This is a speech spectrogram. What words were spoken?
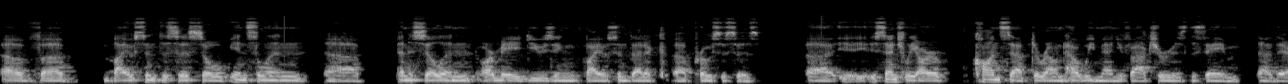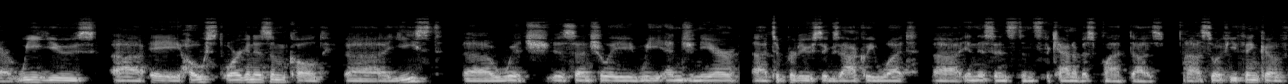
of uh, biosynthesis. So, insulin, penicillin are made using biosynthetic uh, processes. Uh, essentially, our concept around how we manufacture is the same uh, there. We use uh, a host organism called uh, yeast. Uh, which essentially we engineer to produce exactly what, in this instance, the cannabis plant does. so, if you think of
